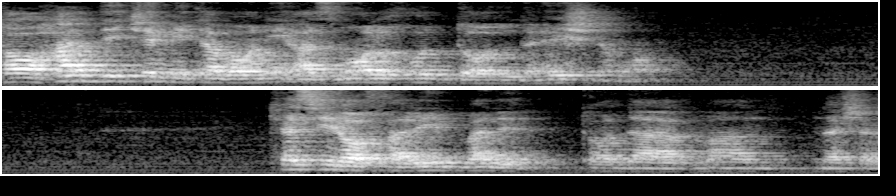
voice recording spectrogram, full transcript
تا حدی که می‌توانی از مال خود داد و دهش نما. کسی را فریب مده تا دردمند نشوی.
